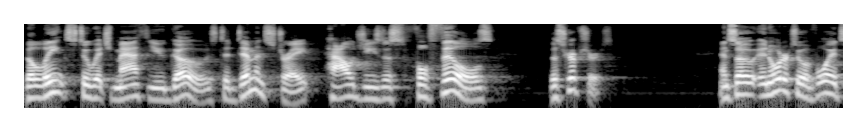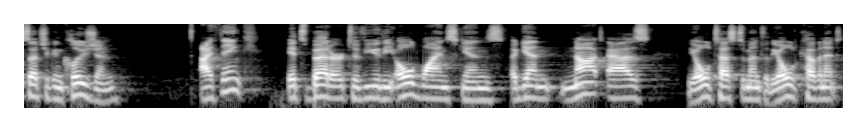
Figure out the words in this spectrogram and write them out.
the links to which Matthew goes to demonstrate how Jesus fulfills the scriptures. And so, in order to avoid such a conclusion, I think it's better to view the old wineskins, again, not as the Old Testament or the Old Covenant,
